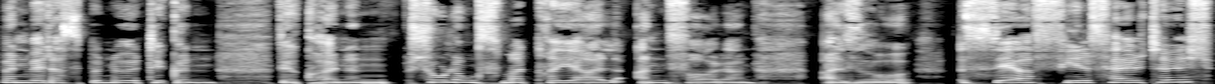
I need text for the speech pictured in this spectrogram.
wenn wir das benötigen. Wir können Schulungsmaterial anfordern, also sehr vielfältig.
